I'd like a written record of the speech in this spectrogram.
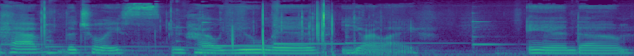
have the choice in how you live your life. And um,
